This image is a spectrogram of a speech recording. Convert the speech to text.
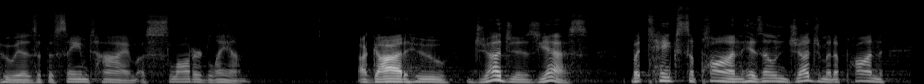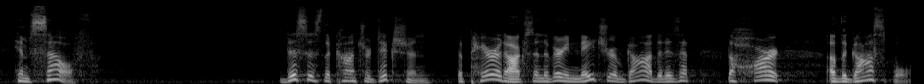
who is at the same time a slaughtered lamb. A God who judges, yes, but takes upon his own judgment upon himself. This is the contradiction, the paradox, and the very nature of God that is at the heart of the gospel.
